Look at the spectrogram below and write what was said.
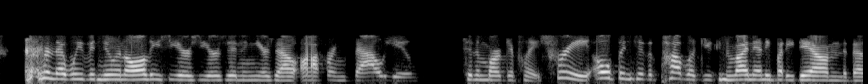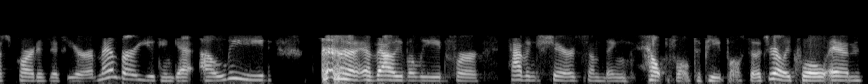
that we've been doing all these years, years in and years out, offering value to the marketplace. Free, open to the public. You can invite anybody down. And the best part is if you're a member, you can get a lead, a valuable lead for having shared something helpful to people. So it's really cool. And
